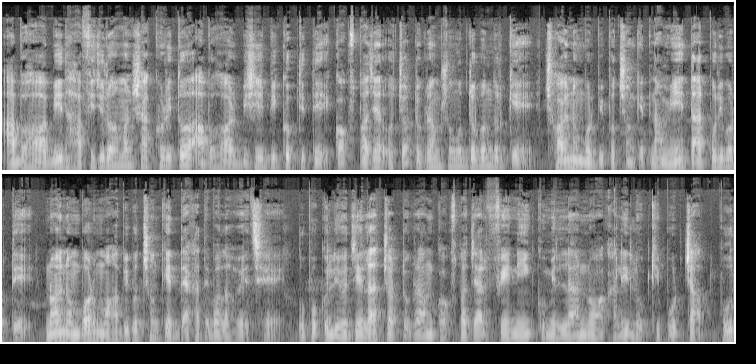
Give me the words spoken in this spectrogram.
আবহাওয়াবিদ হাফিজুর রহমান স্বাক্ষরিত আবহাওয়ার বিশেষ বিজ্ঞপ্তিতে কক্সবাজার ও চট্টগ্রাম সমুদ্রবন্দরকে ছয় নম্বর বিপদ সংকেত নামিয়ে তার পরিবর্তে নয় নম্বর মহাবিপদ সংকেত দেখাতে বলা হয়েছে। উপকূলীয় জেলা চট্টগ্রাম, কক্সবাজার, ফেনী, কুমিল্লা, নোয়াখালী, লক্ষ্মীপুর, চাঁদপুর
